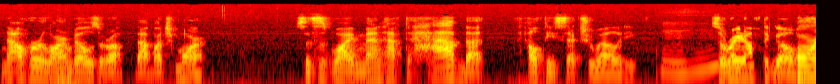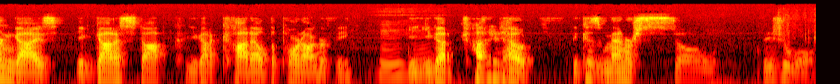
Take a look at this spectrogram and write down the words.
now her alarm bells are up that much more. So this is why men have to have that healthy sexuality. Mhm. So right off the go, porn guys, you gotta stop. You gotta cut out the pornography. You, you gotta cut it out because men are so visual.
